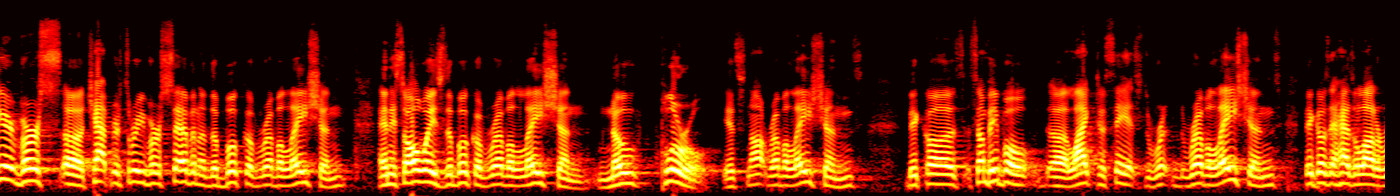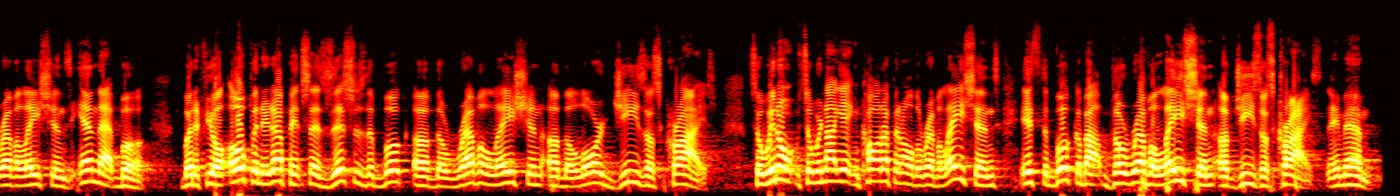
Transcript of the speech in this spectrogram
Here, verse, uh, chapter 3, verse 7 of the book of Revelation, and it's always the book of Revelation, no plural. It's not revelations because some people uh, like to say it's the Revelations because it has a lot of revelations in that book. But if you'll open it up, it says this is the book of the revelation of the Lord Jesus Christ. So we don't so we're not getting caught up in all the revelations. It's the book about the revelation of Jesus Christ. Amen.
